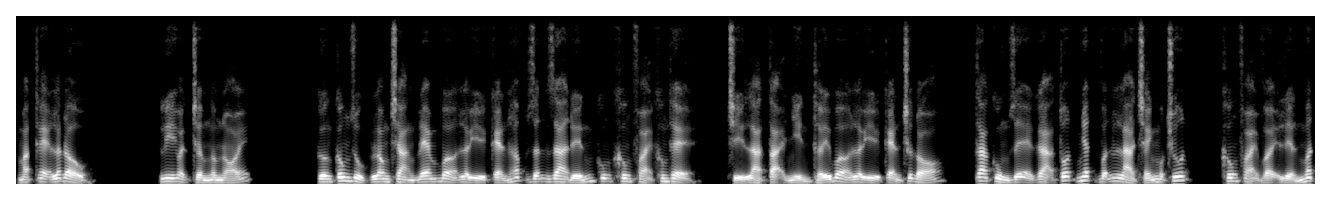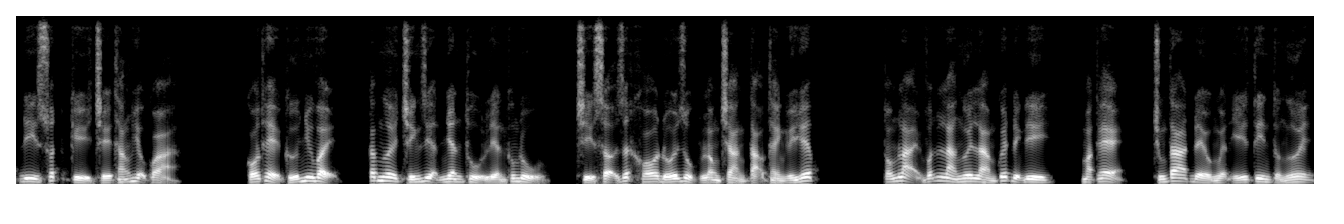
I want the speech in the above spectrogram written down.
mặt thẹ lắc đầu. Ly hoạch trầm ngâm nói, cường công dục long tràng đem bờ lợi ý kèn hấp dẫn ra đến cũng không phải không thể, chỉ là tại nhìn thấy bờ lợi ý kèn trước đó, ta cùng dễ gạ tốt nhất vẫn là tránh một chút, không phải vậy liền mất đi xuất kỳ chế thắng hiệu quả. Có thể cứ như vậy, các ngươi chính diện nhân thủ liền không đủ, chỉ sợ rất khó đối dục long tràng tạo thành uy hiếp. Tóm lại vẫn là ngươi làm quyết định đi, mặt thẹ chúng ta đều nguyện ý tin tưởng ngươi.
